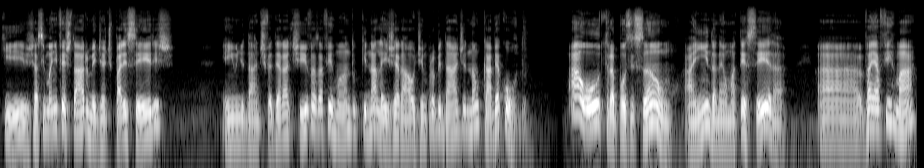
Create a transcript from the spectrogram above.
que já se manifestaram mediante pareceres em unidades federativas afirmando que na lei geral de improbidade não cabe acordo. A outra posição, ainda, né, uma terceira, vai afirmar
